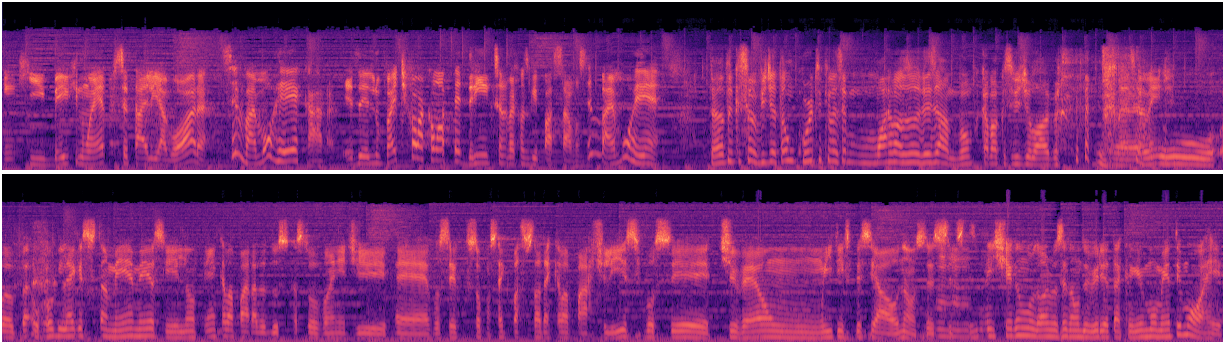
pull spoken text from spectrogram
em que meio que não é pra você estar ali agora, você vai morrer, cara. Ele não vai te colocar uma pedrinha que você não vai conseguir passar, você vai morrer. Tanto que seu vídeo é tão curto que você morre umas duas vezes. Ah, vamos acabar com esse vídeo logo. Basicamente. É, o, o, o Rogue Legacy também é meio assim, ele não tem aquela parada dos Castlevania de é, você só consegue passar daquela parte ali se você tiver um item especial. Não, você, você Uhum. simplesmente chega num lugar onde você não deveria estar naquele momento e morre.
